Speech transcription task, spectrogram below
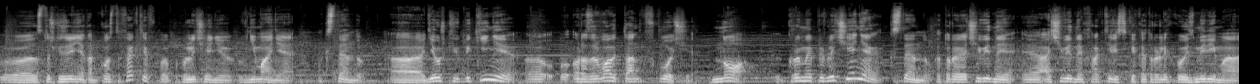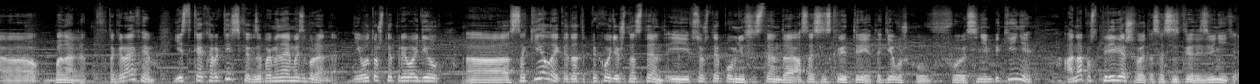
э, с точки зрения там cost-effective по, привлечению внимания к стенду, э, девушки в бикини э, разрывают танк в клочья. Но кроме привлечения к стенду, которые очевидные, э, очевидные характеристики, которые легко измерима э, банально по фотографиям, есть такая характеристика, как запоминаемость бренда. И вот то, что я приводил э, с Акелой, когда ты приходишь на стенд, и все, что я помню со стенда Assassin's Creed 3, это девушку в синем бикини, она просто перевешивает Assassin's Creed, извините.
